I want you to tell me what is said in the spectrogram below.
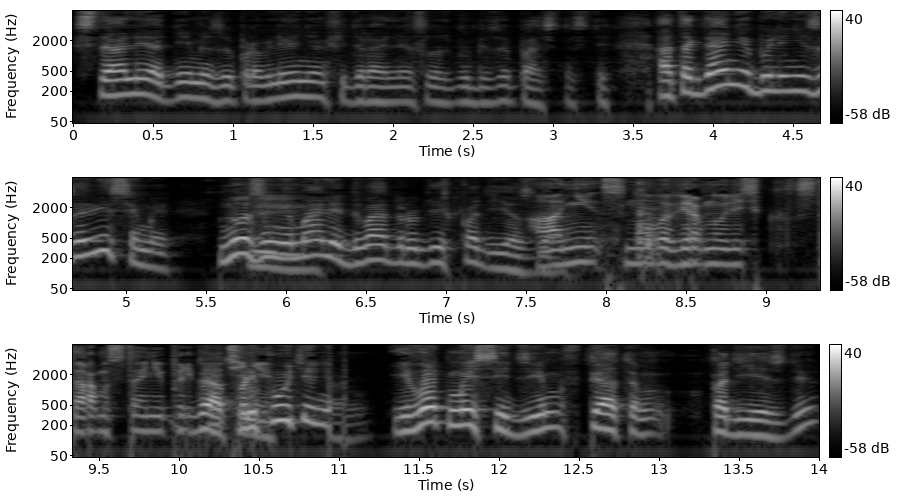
стали одним из управлений Федеральной службы безопасности. А тогда они были независимы, но занимали два других подъезда. А они снова вернулись к старому состоянию при да, Путине. при Путине. И вот мы сидим в пятом подъезде,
